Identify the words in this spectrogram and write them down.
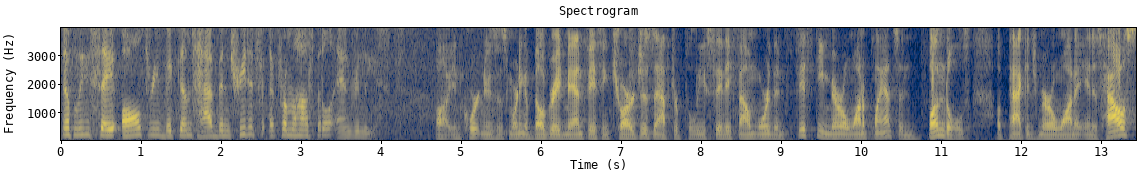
Now, police say all three victims have been treated from the hospital and released. Uh, in court news this morning, a Belgrade man facing charges after police say they found more than 50 marijuana plants and bundles of packaged marijuana in his house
